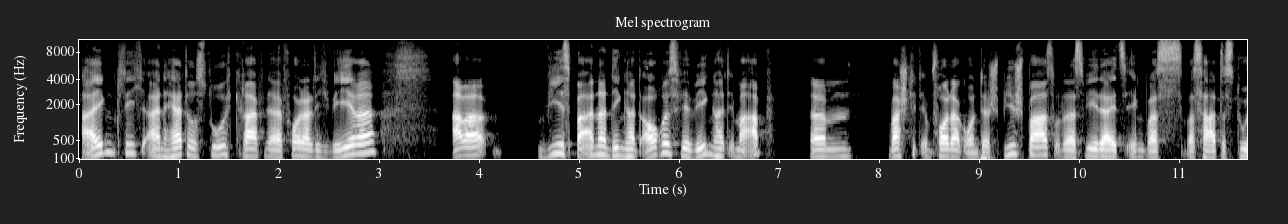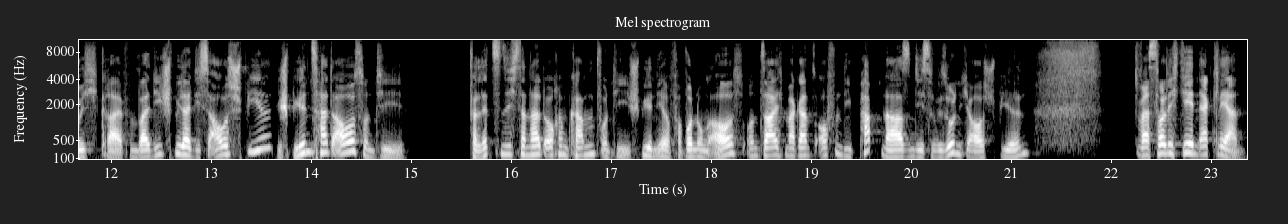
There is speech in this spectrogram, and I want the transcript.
eigentlich ein härteres Durchgreifen erforderlich wäre. Aber wie es bei anderen Dingen halt auch ist, wir wägen halt immer ab. Ähm, was steht im Vordergrund? Der Spielspaß oder dass wir da jetzt irgendwas was Hartes durchgreifen? Weil die Spieler, die es ausspielen, die spielen es halt aus und die verletzen sich dann halt auch im Kampf und die spielen ihre Verwundung aus. Und sage ich mal ganz offen, die Pappnasen, die es sowieso nicht ausspielen, was soll ich denen erklären?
